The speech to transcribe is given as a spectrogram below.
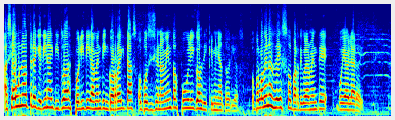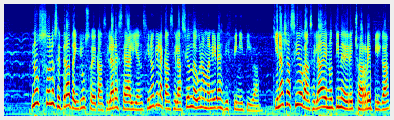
hacia un otro que tiene actitudes políticamente incorrectas o posicionamientos públicos discriminatorios. O por lo menos de eso particularmente voy a hablar hoy. No solo se trata incluso de cancelar a ese alguien, sino que la cancelación de alguna manera es definitiva. Quien haya sido cancelada no tiene derecho a réplica,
